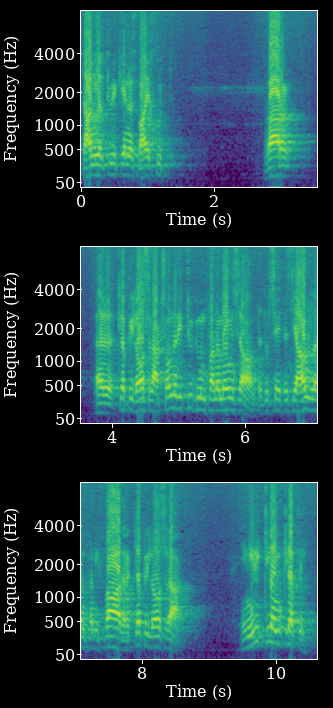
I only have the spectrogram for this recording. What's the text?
Daniël 2 ken ons baie goed. Waar 'n klippie losraak sonder die toedoen van 'n mens aan. Dit wil sê dit is die handeling van die Vader, 'n klippie losraak. En hierdie klein klippie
